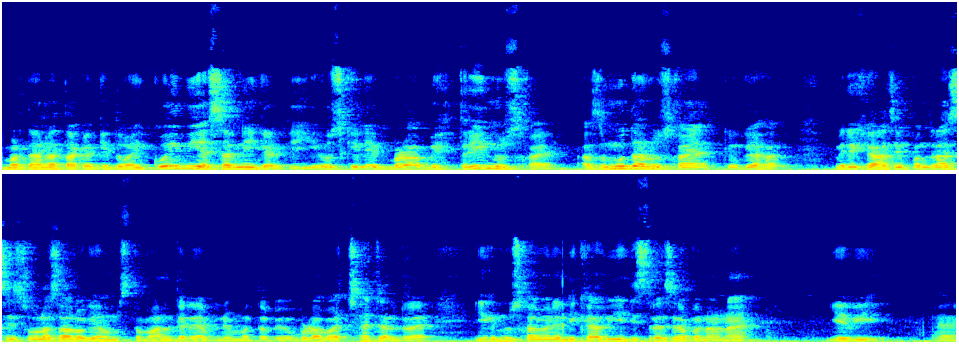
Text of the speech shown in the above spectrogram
मर्दाना ताकत की दवाई कोई भी असर नहीं करती। ये उसके लिए बड़ा बेहतरीन नुस्खा है आजमुदा नुस्खा है, क्योंकि मेरे ख्याल से पंद्रह से सोलह साल हो गए हम इस्तेमाल करें अपने मतलब वो बड़ा अच्छा चल रहा है। ये नुस्खा मैंने लिखा भी है, जिस तरह से बनाना है, ये भी है।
